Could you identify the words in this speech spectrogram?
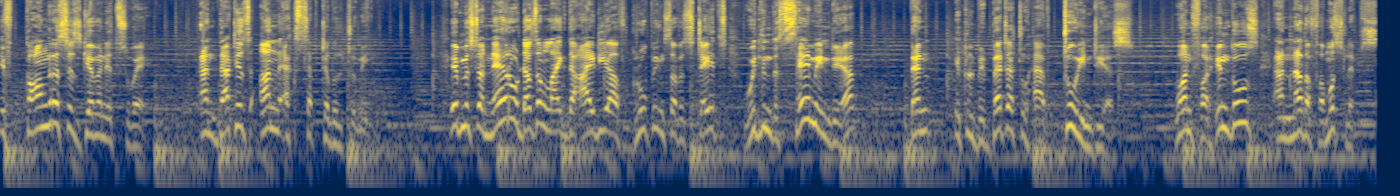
if Congress is given its way. And that is unacceptable to me. If Mr. Nehru doesn't like the idea of groupings of states within the same India, then it will be better to have two Indias one for Hindus and another for Muslims.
